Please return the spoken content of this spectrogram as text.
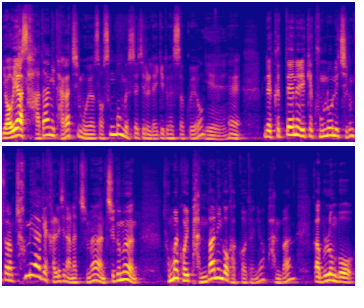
여야 사당이 다 같이 모여서 승복 메시지를 내기도 했었고요. 예. 예. 근데 그때는 이렇게 국론이 지금처럼 첨예하게 갈리진 않았지만 지금은 정말 거의 반반인 것 같거든요. 반반. 그러니까 물론 뭐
